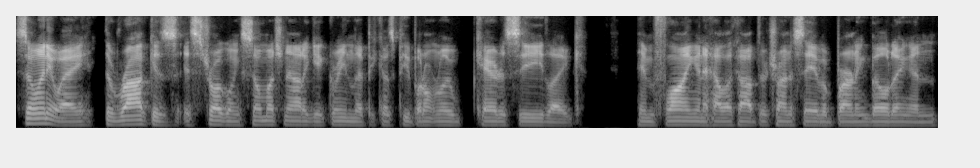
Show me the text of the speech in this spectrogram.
So anyway, The Rock is is struggling so much now to get greenlit because people don't really care to see like him flying in a helicopter trying to save a burning building and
